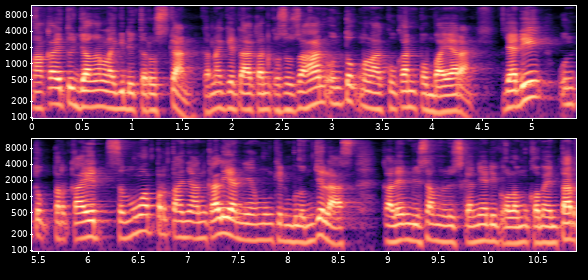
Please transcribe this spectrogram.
maka itu jangan lagi diteruskan karena kita akan kesusahan untuk melakukan pembayaran. Jadi untuk terkait semua pertanyaan kalian yang mungkin belum jelas, kalian bisa menuliskannya di kolom komentar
